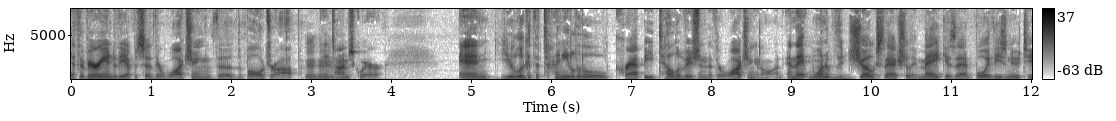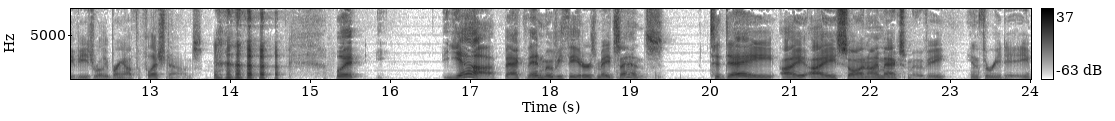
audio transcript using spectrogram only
at the very end of the episode, they're watching the the ball drop Mm-hmm. in Times Square, and you look at the tiny little crappy television that they're watching it on, and they one of the jokes they actually make is that boy, these new TVs really bring out the flesh tones. but yeah, back then movie theaters made sense. Today, I I saw an IMAX movie in 3D,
